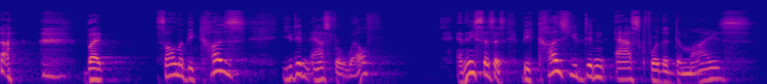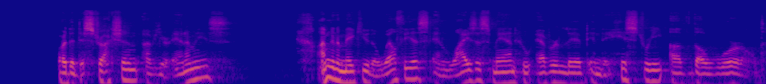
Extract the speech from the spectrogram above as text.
but Solomon, because you didn't ask for wealth, and then he says this, because you didn't ask for the demise or the destruction of your enemies, I'm going to make you the wealthiest and wisest man who ever lived in the history of the world.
